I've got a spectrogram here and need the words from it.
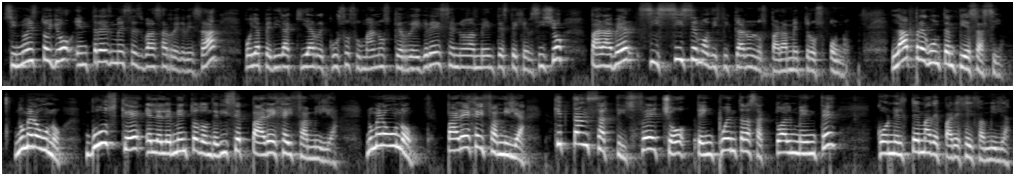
Si no estoy yo, en tres meses vas a regresar. Voy a pedir aquí a recursos humanos que regrese nuevamente este ejercicio para ver si sí se modificaron los parámetros o no. La pregunta empieza así. Número uno, busque el elemento donde dice pareja y familia. Número uno, pareja y familia. ¿Qué tan satisfecho te encuentras actualmente? Con el tema de pareja y familia.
